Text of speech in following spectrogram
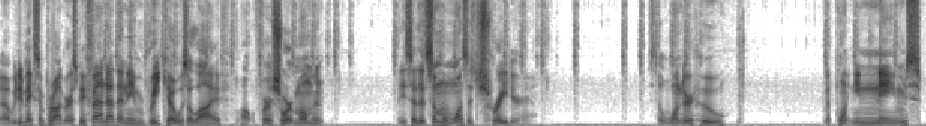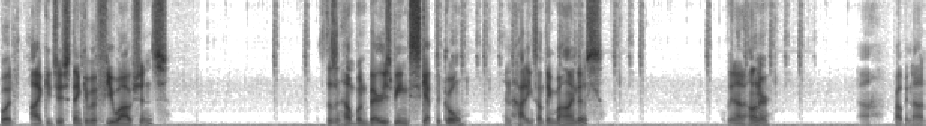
But, uh, we did make some progress. We found out that Enrico was alive, well, for a short moment. And he said that someone was a traitor. Still wonder who. I'm gonna point any names, but I could just think of a few options. Doesn't help when Barry's being skeptical and hiding something behind us. Hopefully not a hunter. Nah, probably not.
